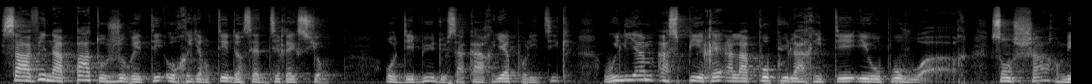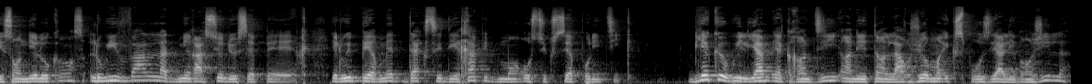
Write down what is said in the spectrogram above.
sa vie n'a pas toujours été orientée dans cette direction. Au début de sa carrière politique, William aspirait à la popularité et au pouvoir. Son charme et son éloquence lui valent l'admiration de ses pairs et lui permettent d'accéder rapidement au succès politique. Bien que William ait grandi en étant largement exposé à l'Évangile,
